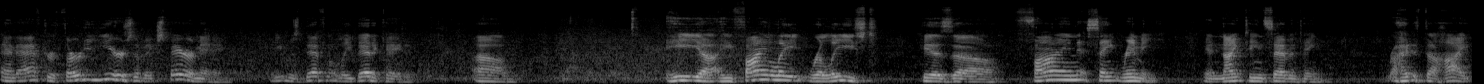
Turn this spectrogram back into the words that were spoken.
and after 30 years of experimenting, he was definitely dedicated. Um, he uh, he finally released his uh, fine Saint Remy in 1917, right at the height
